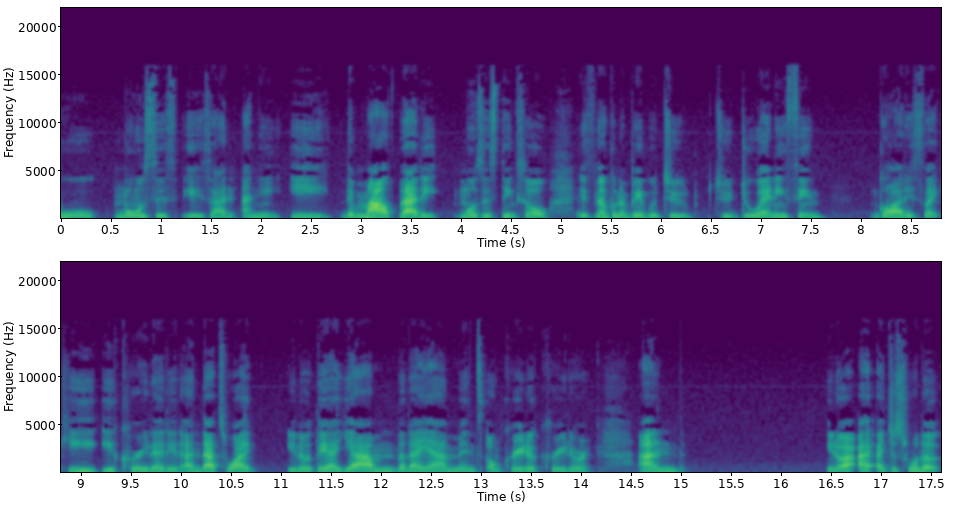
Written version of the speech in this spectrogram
who moses is and and he, he the mouth that he moses thinks oh it's not going to be able to to do anything God is like He He created it, and that's why you know the I am that I am means uncreated creator, and you know I I just want to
